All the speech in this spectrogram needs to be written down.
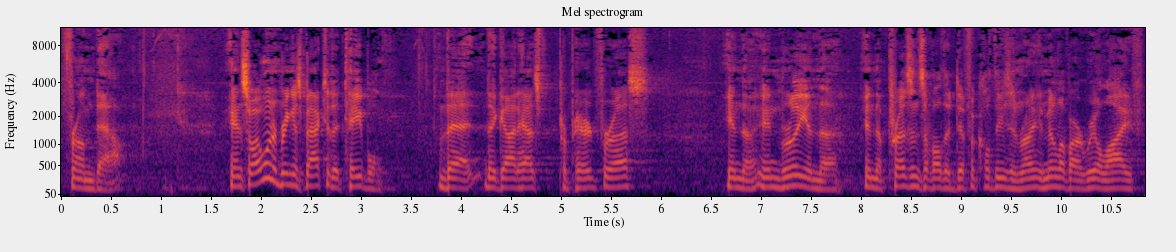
from doubt. And so I want to bring us back to the table that, that God has prepared for us in the in really in the in the presence of all the difficulties and right in the middle of our real life.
